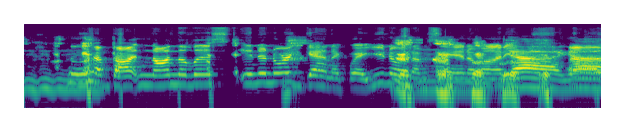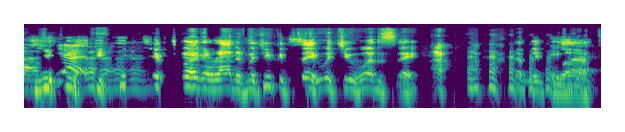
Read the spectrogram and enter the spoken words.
who have gotten on the list in an organic way. You know what I'm saying, Amani? Yeah, yeah, uh, yeah. You, are talking around it, but you can say what you want to say. that makes me laugh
